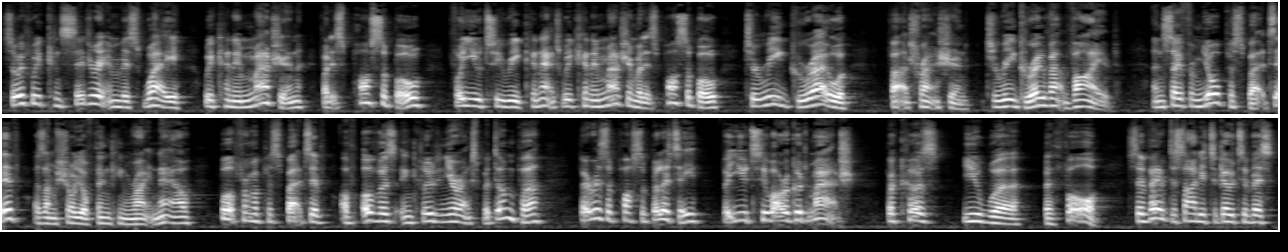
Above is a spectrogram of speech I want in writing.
So, if we consider it in this way, we can imagine that it's possible for you to reconnect. We can imagine that it's possible to regrow that attraction, to regrow that vibe. And so, from your perspective, as I'm sure you're thinking right now, but from a perspective of others, including your ex dumper, there is a possibility that you two are a good match because you were before. So they've decided to go to this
